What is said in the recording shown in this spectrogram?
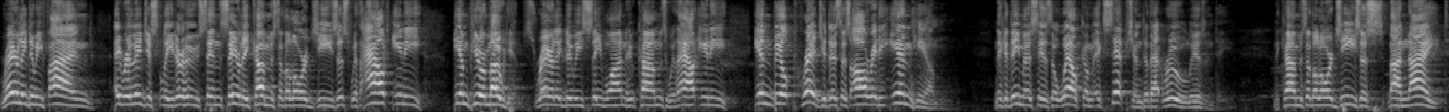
Rarely do we find a religious leader who sincerely comes to the Lord Jesus without any impure motives. Rarely do we see one who comes without any inbuilt prejudices already in him. Nicodemus is a welcome exception to that rule, isn't he? He comes to the Lord Jesus by night.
